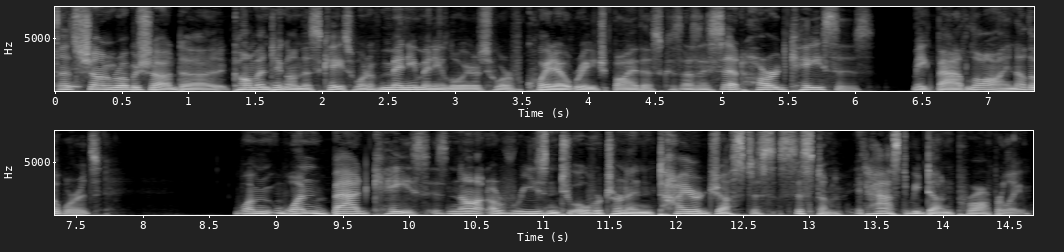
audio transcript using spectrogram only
That's Sean Robichaud uh, commenting on this case, one of many, many lawyers who are quite outraged by this. Because, as I said, hard cases make bad law. In other words, one one bad case is not a reason to overturn an entire justice system. It has to be done properly.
